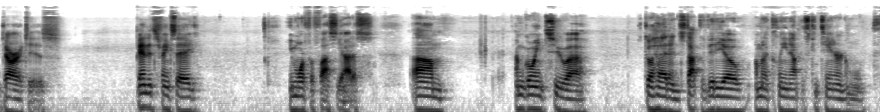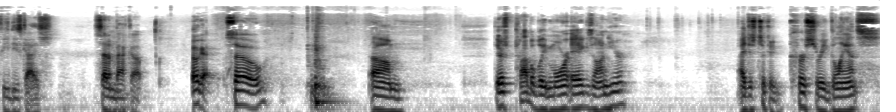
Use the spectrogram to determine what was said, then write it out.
Dar it is. Banded sphinx egg, Eumorpha fasciatus. Um, I'm going to uh, go ahead and stop the video. I'm going to clean out this container and we'll feed these guys, set them back up. Okay, so um, there's probably more eggs on here. I just took a cursory glance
